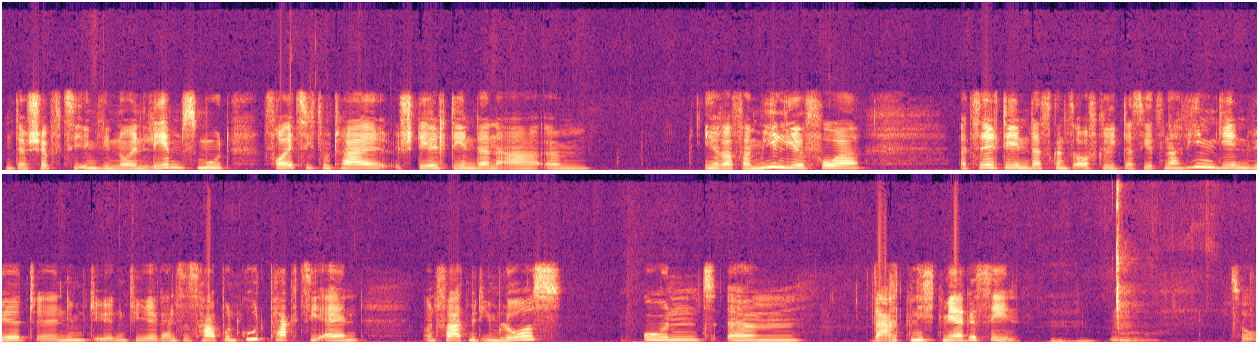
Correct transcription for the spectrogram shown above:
und da schöpft sie irgendwie neuen Lebensmut, freut sich total, stellt den dann auch ähm, ihrer Familie vor, erzählt denen das ganz aufgeregt, dass sie jetzt nach Wien gehen wird, äh, nimmt irgendwie ihr ganzes Hab und Gut, packt sie ein und fahrt mit ihm los und ähm, ward nicht mehr gesehen. So.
